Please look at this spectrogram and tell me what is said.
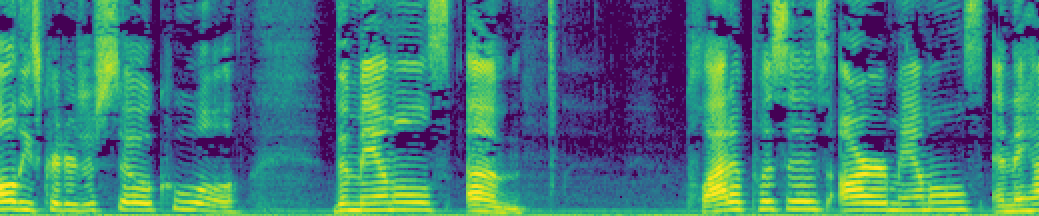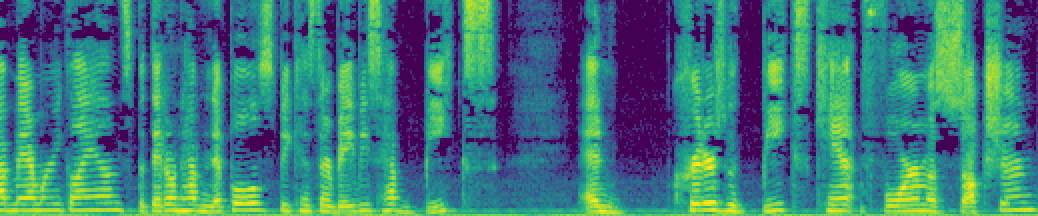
all these critters are so cool. The mammals, um, platypuses are mammals, and they have mammary glands, but they don't have nipples because their babies have beaks and critters with beaks can't form a suction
